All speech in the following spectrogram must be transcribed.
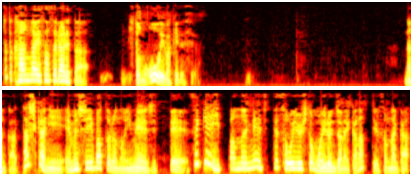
ちょっと考えさせられた人も多いわけですよ。なんか、確かに MC バトルのイメージって、世間一般のイメージってそういう人もいるんじゃないかなっていう、そのなんか、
